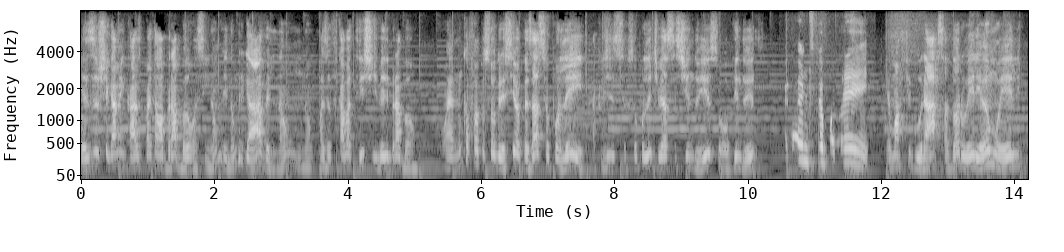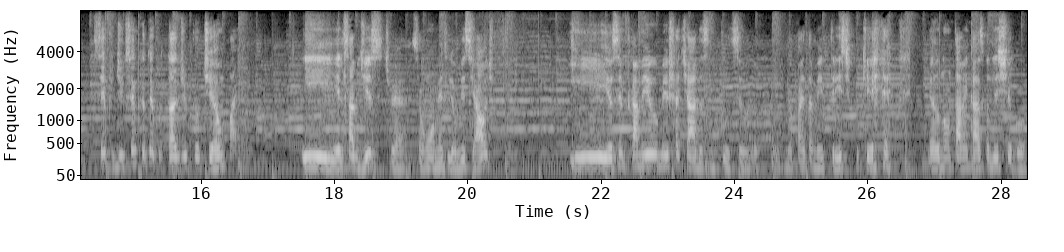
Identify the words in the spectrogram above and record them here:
E às vezes eu chegava em casa e o pai tava brabão, assim, não, ele não brigava, ele não, não. Mas eu ficava triste de ver ele brabão. Não é, nunca foi uma pessoa agressiva, apesar de seu Porley, acredito, se o seu Porley estiver assistindo isso, ou ouvindo isso, Antes que eu podei. é uma figuraça, adoro ele, amo ele. Sempre digo, sempre que eu tenho oportunidade, digo que eu te amo, pai. E ele sabe disso, se, tiver, se em algum momento ele ouvir esse áudio. E eu sempre ficava meio, meio chateado, assim, putz, eu- eu- meu pai tá meio triste porque eu não tava em casa quando ele chegou.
